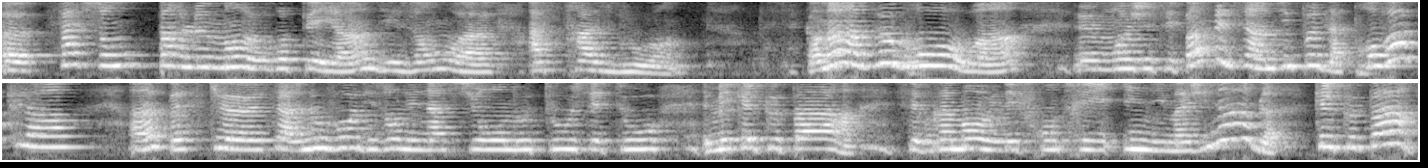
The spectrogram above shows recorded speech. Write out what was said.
euh, façon Parlement européen, disons, euh, à Strasbourg. C'est quand même un peu gros, hein. Euh, moi, je sais pas, mais c'est un petit peu de la provoque, là. hein, parce que c'est à nouveau, disons, les nations, nous tous et tout, mais quelque part, c'est vraiment une effronterie inimaginable. Quelque part,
